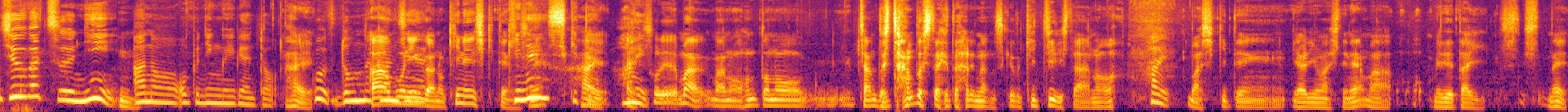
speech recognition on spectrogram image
10月に、うん、あのオープニングイベント、はい、これどんな感じで？オープニングあの記念式典ですね。記念式典。はい、はい、それまああの本当のちゃんと ちゃんとした人あれなんですけどきっちりしたあの、はい。まあ、式典やりましてね。まあめでたいね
